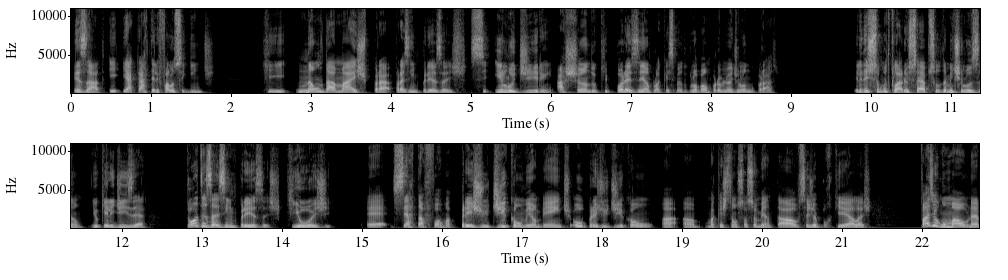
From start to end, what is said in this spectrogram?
Exato. E, e a carta ele fala o seguinte: que não dá mais para as empresas se iludirem achando que, por exemplo, o aquecimento global é um problema de longo prazo. Ele deixa isso muito claro, isso é absolutamente ilusão. E o que ele diz é: todas as empresas que hoje, é, de certa forma, prejudicam o meio ambiente ou prejudicam a, a uma questão socioambiental, seja porque elas fazem algum mal, né,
